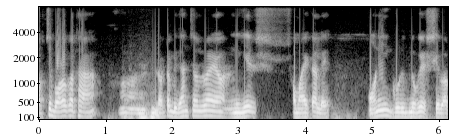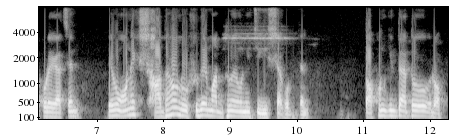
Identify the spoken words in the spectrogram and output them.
সবচেয়ে বড় কথা ডক্টর বিধানচন্দ্র রায় নিজের সময়কালে অনেক গরিব লোকের সেবা করে গেছেন এবং অনেক সাধারণ ওষুধের মাধ্যমে উনি চিকিৎসা করতেন। তখন কিন্তু এত রক্ত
